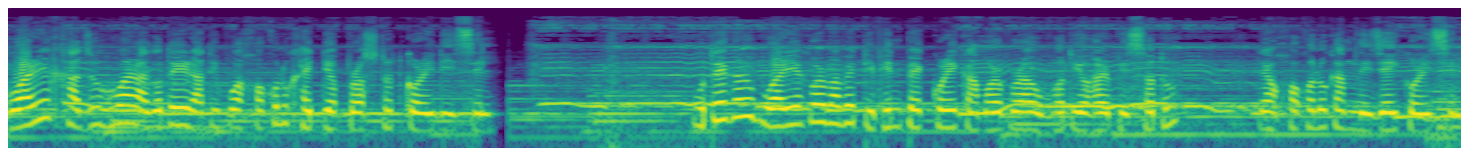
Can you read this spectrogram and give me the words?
বোৱাৰীয়েক সাজু হোৱাৰ আগতেই ৰাতিপুৱা সকলো খাদ্য প্ৰস্তুত কৰি দিছিল। পুতেক আৰু বোৱাৰীয়েকৰ বাবে টিফিন পেক কৰি কামৰ পৰা উভতি অহাৰ পিছতো তেওঁ সকলো কাম নিজেই কৰিছিল।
